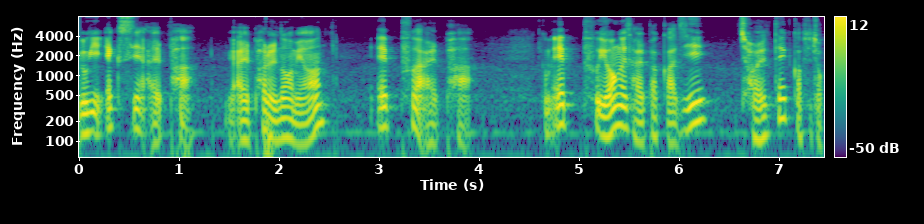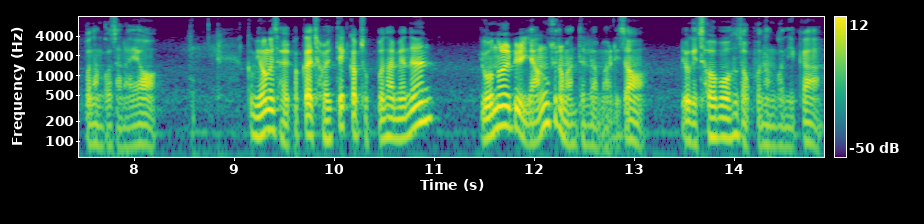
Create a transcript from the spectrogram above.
여기 x의 알파. 알파를 넣으면 f 알파. 그럼 f0에서 알파까지 절대값을 적분한 거잖아요. 그럼 0에서 알파까지 절대값 적분하면은 요 넓이를 양수로 만들란 말이죠. 여기 접어서 적분한 거니까.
